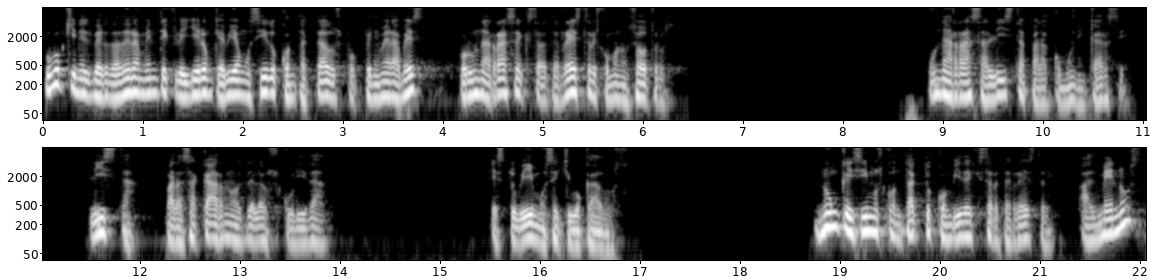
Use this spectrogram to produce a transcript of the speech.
hubo quienes verdaderamente creyeron que habíamos sido contactados por primera vez por una raza extraterrestre como nosotros. Una raza lista para comunicarse, lista para sacarnos de la oscuridad. Estuvimos equivocados. Nunca hicimos contacto con vida extraterrestre, al menos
